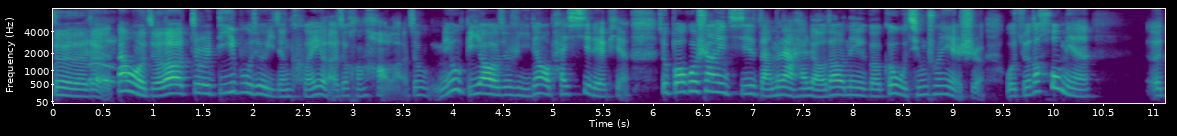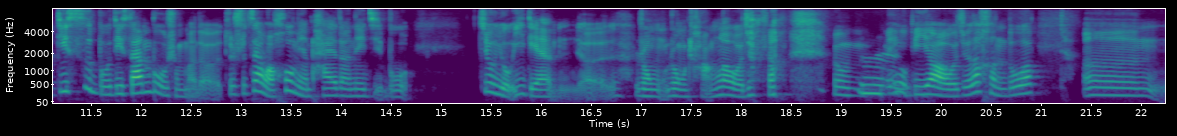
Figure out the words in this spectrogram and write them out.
对对对，但我觉得就是第一部就已经可以了，就很好了，就没有必要就是一定要拍系列片。就包括上一期咱们俩还聊到那个《歌舞青春》也是，我觉得后面呃第四部、第三部什么的，就是再往后面拍的那几部，就有一点呃冗冗长了，我觉得嗯没有必要。我觉得很多嗯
